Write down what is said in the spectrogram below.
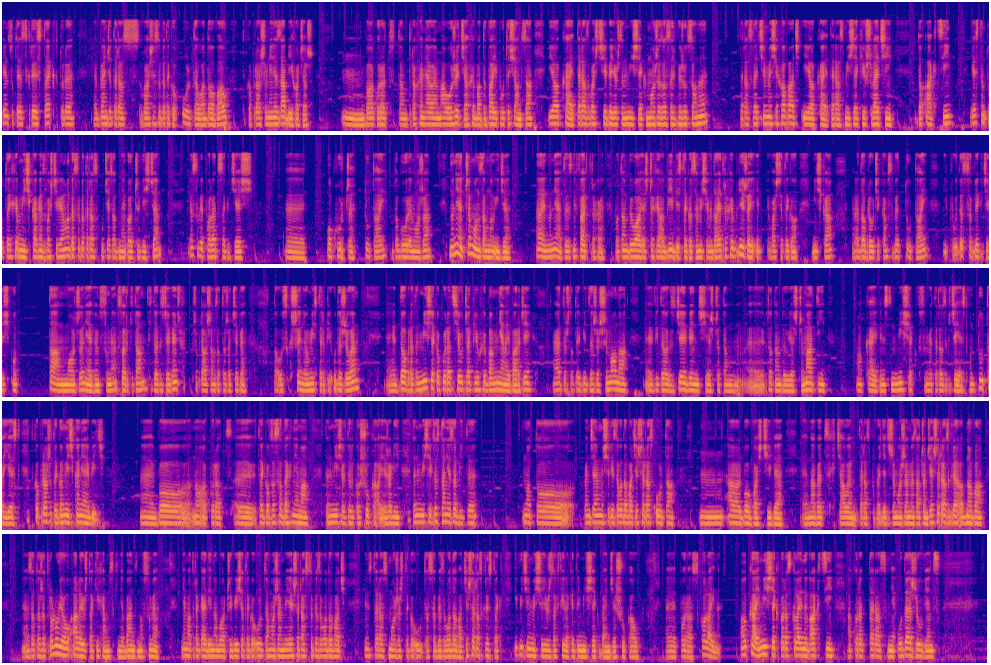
Więc tutaj jest Krystek, który będzie teraz właśnie sobie tego ulta ładował. Tylko proszę mnie nie zabij chociaż. Mm, bo akurat tam trochę miałem mało życia, chyba 2,5 tysiąca. I okej, teraz właściwie już ten misiek może zostać wyrzucony. Teraz lecimy się chować i okej, teraz misiek już leci do akcji. Jestem tutaj chyba miśka, więc właściwie mogę sobie teraz uciec od niego oczywiście. Ja sobie polecę gdzieś... Yy, o kurczę, tutaj, do góry może. No nie, czemu on za mną idzie? Ej, no nie, to jest nie fair trochę, bo tam była jeszcze chyba Bibi, z tego co mi się wydaje, trochę bliżej właśnie tego miśka. Ale dobra, uciekam sobie tutaj i pójdę sobie gdzieś o tam może, nie wiem w sumie, sorki tam, widok z 9, przepraszam za to, że ciebie tą skrzynią Mr. P uderzyłem. E, dobra, ten misiek akurat się uczepił chyba mnie najbardziej, ale też tutaj widzę, że Szymona, e, widok z 9, jeszcze tam, e, kto tam był jeszcze, Mati. Okej, więc ten misiek w sumie teraz gdzie jest? On tutaj jest, tylko proszę tego miśka nie bić. Bo no akurat tego w zasadach nie ma. Ten misiek tylko szuka, a jeżeli ten misiek zostanie zabity, no to będziemy musieli załadować jeszcze raz ulta. Mm, albo właściwie e, nawet chciałem teraz powiedzieć, że możemy zacząć jeszcze raz grę od nowa e, za to, że trolują, ale już taki chamski nie będę. No w sumie nie ma tragedii, no bo oczywiście tego ulta możemy jeszcze raz sobie załadować, więc teraz możesz tego ulta sobie załadować jeszcze raz Krystek i widzimy się już za chwilę, kiedy Misiek będzie szukał e, po raz kolejny. Okej, Misiek po raz kolejny w akcji, akurat teraz mnie uderzył, więc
